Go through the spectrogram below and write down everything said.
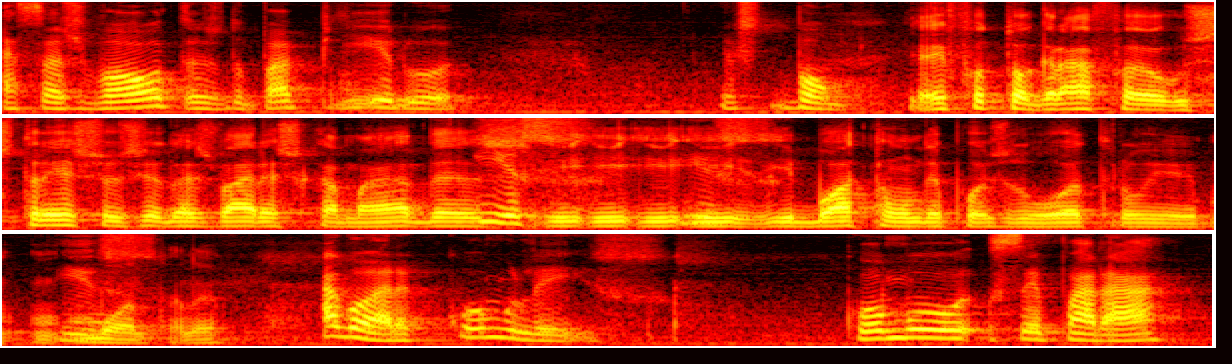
essas voltas do papiro. Bom, E aí fotografa os trechos das várias camadas Isso, e, e- e- isso. e bota um depois do outro e Isso. monta, né? agora, como ler isso? Como separar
